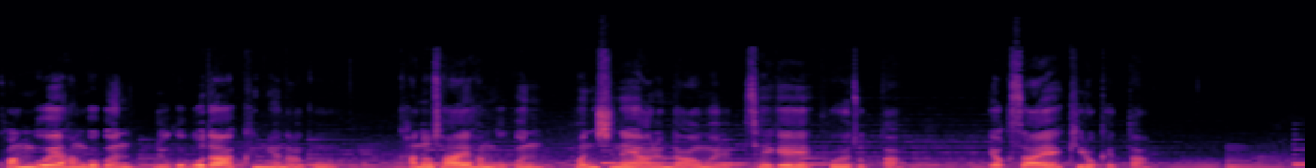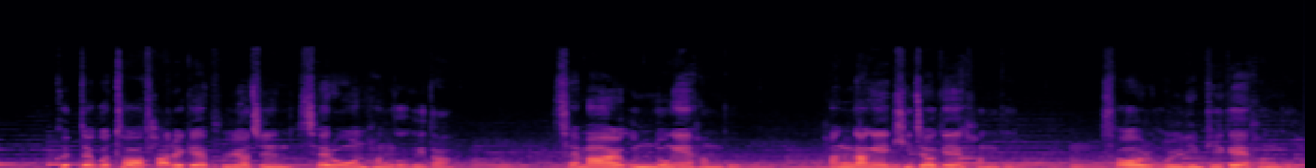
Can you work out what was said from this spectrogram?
광부의 한국은 누구보다 근면하고 간호사의 한국은 헌신의 아름다움을 세계에 보여줬다. 역사에 기록했다. 그때부터 다르게 불려진 새로운 한국이다. 새마을 운동의 한국, 한강의 기적의 한국, 서울 올림픽의 한국,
